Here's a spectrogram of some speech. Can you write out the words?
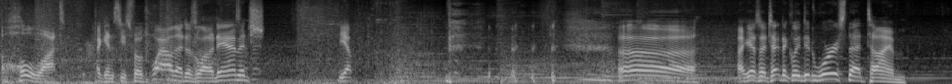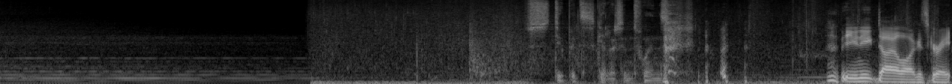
a whole lot against these folks. Wow, that does a lot of damage. Yep. uh, I guess I technically did worse that time. Stupid skeleton twins. The unique dialogue is great.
